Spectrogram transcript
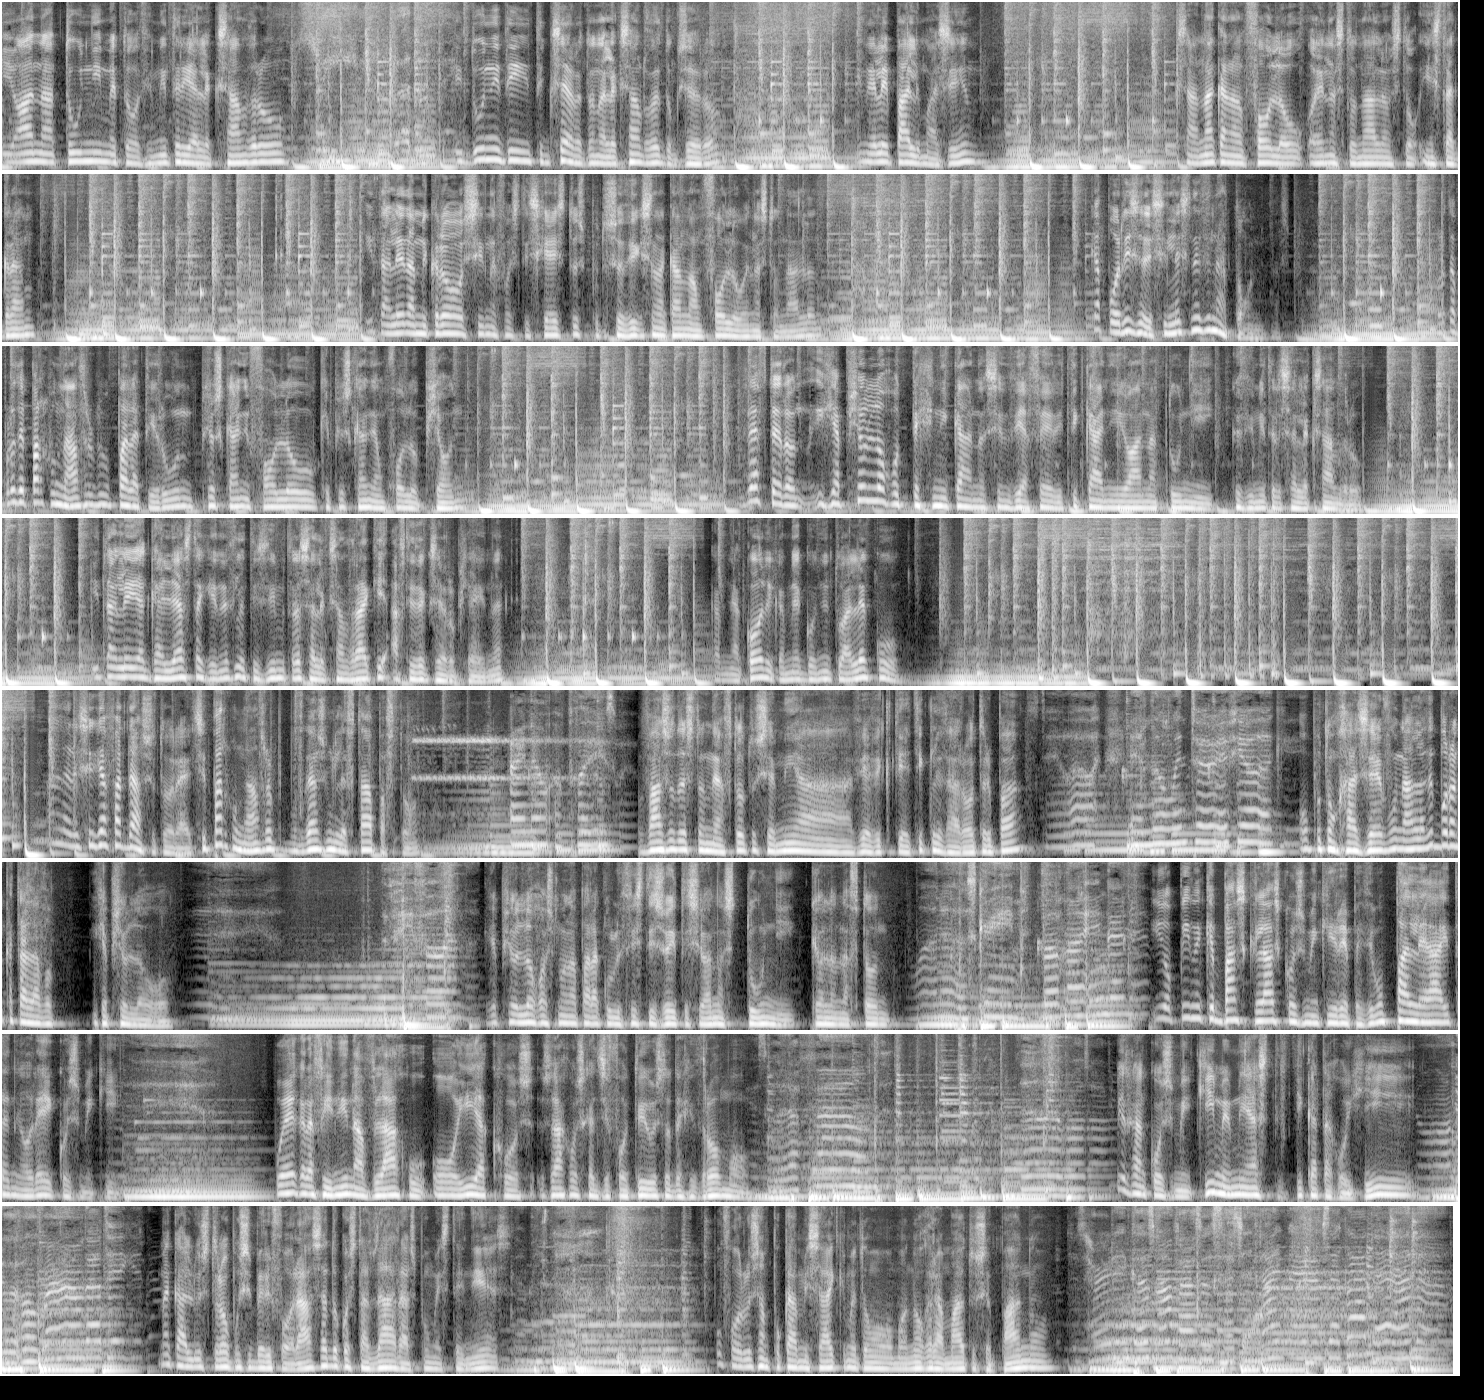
Η Ιωάννα Τούνη με το Δημήτρη Αλεξάνδρου. Την Τούνη την, την ξέρω, τον Αλεξάνδρου δεν τον ξέρω. Είναι λέει πάλι μαζί. Ξανά κάναν follow ο ένας τον άλλον στο Instagram. Ήταν λέει ένα μικρό σύννεφο στη σχέση τους που τους οδήγησε να κάνουν unfollow ένας τον άλλον και απορρίζεται εσύ λες είναι δυνατόν Πρώτα πρώτα υπάρχουν άνθρωποι που παρατηρούν ποιος κάνει follow και ποιος κάνει unfollow ποιον. Δεύτερον, για ποιο λόγο τεχνικά να σε ενδιαφέρει τι κάνει η Ιωάννα Τούνη και ο Δημήτρης Αλεξάνδρου; Ήταν λέει αγκαλιά στα γενέθλια της Δήμητρας Αλεξανδράκη Αυτή δεν ξέρω ποια είναι. Καμιά κόρη, καμιά γονή του Αλέκου; Αλλά εσύ για φαντάσου τώρα έτσι. Υπάρχουν άνθρωποι που βγάζουν λεφτά από αυτό. Βάζοντας τον εαυτό τους σε μια διαδικτυακή κλειδαρότρυπα Όπου τον χαζεύουν αλλά δεν μπορώ να καταλάβω για ποιο λόγο. Για ποιο λόγο ας πούμε να παρακολουθείς τη ζωή της Ιωάννας Τούνη και όλων αυτών η οποία είναι και μπας κλάς κοσμική ρε παιδί μου. Παλαιά ήταν η ωραία η κοσμική Που έγραφε η Νίνα Βλάχου Ο Ιακχος Ζάχος Χατζηφωτίου στον ταχυδρόμο. Υπήρχαν κοσμικοί με μια αστική καταγωγή. Με καλούς τρόπους συμπεριφοράς Σαν το Κωνσταντάρα ας πούμε στις ταινίες. Που φορούσαν πουκαμισάκι με το μονόγραμμά τους επάνω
